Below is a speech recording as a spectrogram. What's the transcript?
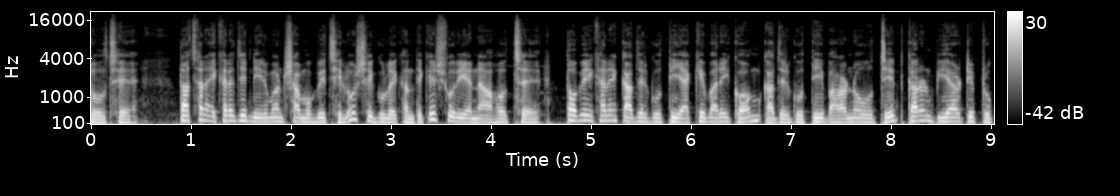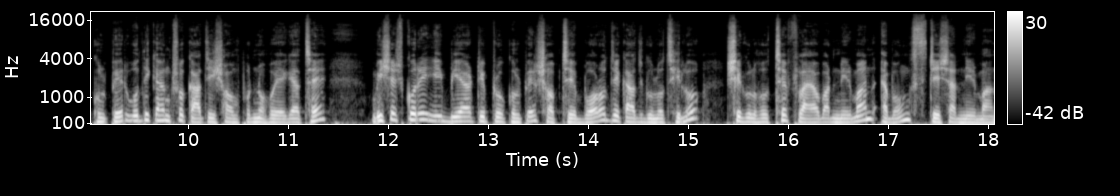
চলছে। তাছাড়া এখানে যে নির্মাণ সামগ্রী ছিল, সেগুলো এখান থেকে সরিয়ে নেওয়া হচ্ছে। তবে এখানে কাজের গতি একেবারেই কম, কাজের গতি বাড়ানো উচিত, কারণ বিআরটি প্রকল্পের অধিকাংশ কাজই সম্পূর্ণ হয়ে গেছে। বিশেষ করে এই বিআরটি প্রকল্পের সবচেয়ে বড় যে কাজগুলো ছিল, সেগুলো হচ্ছে ফ্লাইওভার নির্মাণ এবং স্টেশন নির্মাণ।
